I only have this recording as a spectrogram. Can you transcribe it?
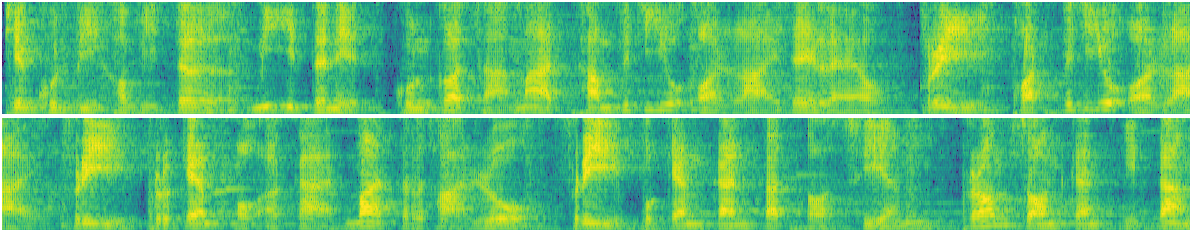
เพียงคุณมีคอมพิวเตอร์ มีอินเทอร์เน็ต คุณก็สามารถทำวิทยุออนไลน์ได้แล้ว ฟรีพอร์ตวิทยุออนไลน์ ฟรีโปรแกรมออกอากาศมาตรฐานโลก ฟรีโปรแกรมการตัดต่อเสียง พร้อมสอนการติดตั้ง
